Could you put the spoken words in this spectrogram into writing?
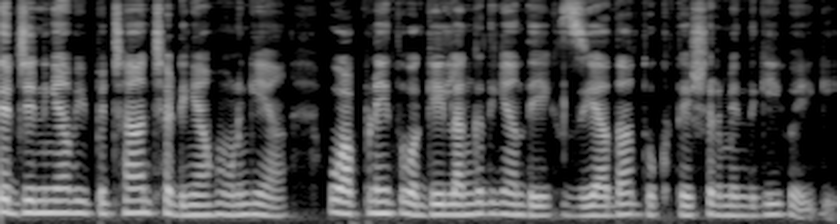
ਫਿਰ ਜਿੰਨੀਆਂ ਵੀ ਪਛਾਣ ਛੱਡੀਆਂ ਹੋਣਗੀਆਂ, ਉਹ ਆਪਣੇ ਤੋਂ ਅੱਗੇ ਲੰਘਦੀਆਂ ਦੇਖ ਜ਼ਿਆਦਾ ਦੁੱਖ ਤੇ ਸ਼ਰਮਿੰਦਗੀ ਹੋਏਗੀ।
